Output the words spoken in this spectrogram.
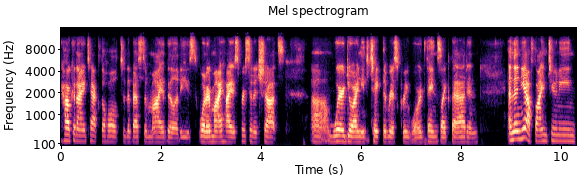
how can i attack the hole to the best of my abilities what are my highest percentage shots um, where do i need to take the risk reward things like that and and then yeah fine tuning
